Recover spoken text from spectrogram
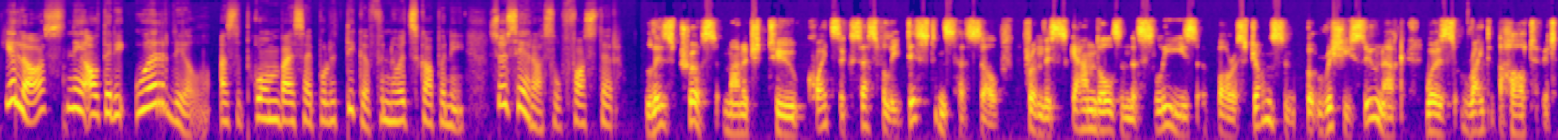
Helaas nie altyd die oordeel as dit kom by sy politieke vennootskappe nie, so sê Russell Foster. Liz Truss managed to quite successfully distance herself from the scandals and the sleaze of Boris Johnson, but Rishi Sunak was right at the heart of it.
